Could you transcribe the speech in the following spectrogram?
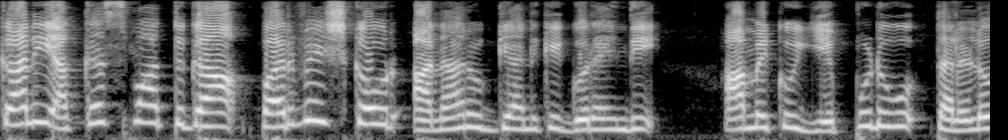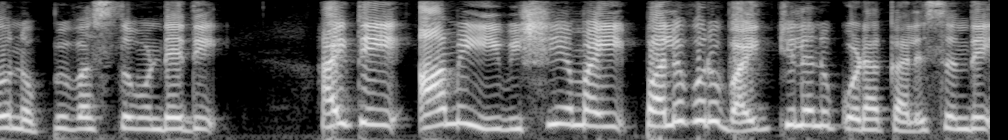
కాని అకస్మాత్తుగా పర్వేష్ కౌర్ అనారోగ్యానికి గురైంది. ఆమెకు ఎప్పుడూ తలలో నొప్పి వస్తూ ఉండేది. అయితే ఆమె ఈ విషయమై పలువురు వైద్యులను కూడా కలిసింది.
